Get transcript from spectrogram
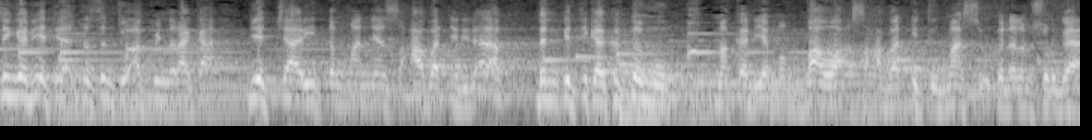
sehingga dia tidak tersentuh api neraka. Dia cari temannya, sahabatnya di dalam dan ketika ketemu, maka dia membawa sahabat itu masuk ke dalam surga.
